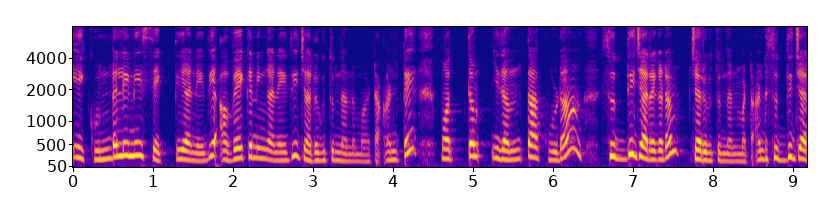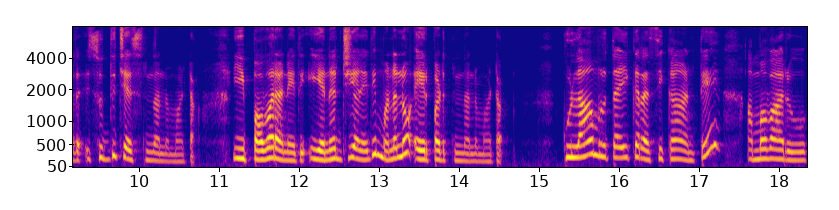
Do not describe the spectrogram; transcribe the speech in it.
ఈ కుండలిని శక్తి అనేది అవేకనింగ్ అనేది జరుగుతుందన్నమాట. అంటే మొత్తం ఇదంతా కూడా శుద్ధి జరగడం జరుగుతుందన్నమాట. అంటే శుద్ధి జర శుద్ధి చేస్తుందన్నమాట. ఈ పవర్ అనేది ఈ ఎనర్జీ అనేది మనలో ఏర్పడుతుందన్నమాట. కులామృతైక రసిక అంటే అమ్మవారు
